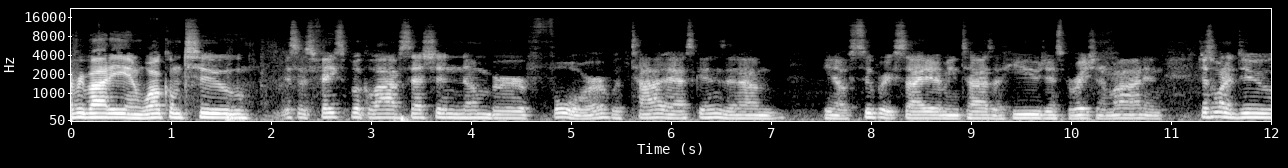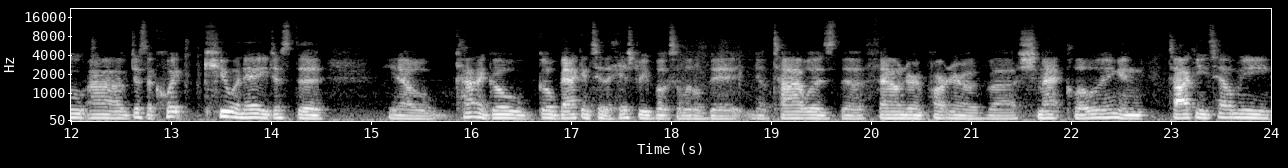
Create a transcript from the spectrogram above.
Everybody, and welcome to this is Facebook Live session number four with Todd Askins, and I'm, you know, super excited. I mean, Todd's a huge inspiration of mine, and just want to do uh, just a quick Q and A, just to, you know, kind of go go back into the history books a little bit. You know, Todd was the founder and partner of uh, Schmack Clothing, and Todd, can you tell me?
